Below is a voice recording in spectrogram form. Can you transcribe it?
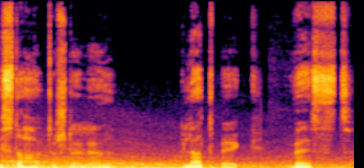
Nächste Haltestelle Gladbeck West.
